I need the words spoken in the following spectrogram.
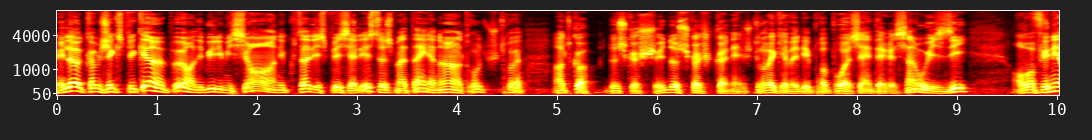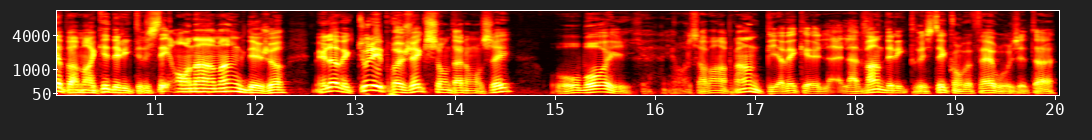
Mais là, comme j'expliquais un peu en début d'émission, en écoutant des spécialistes ce matin, il y en a un, entre autres, je trouvais, en tout cas, de ce que je sais, de ce que je connais, je trouvais qu'il y avait des propos assez intéressants où il se dit on va finir par manquer d'électricité. On en manque déjà. Mais là, avec tous les projets qui sont annoncés, oh boy, ça va en prendre. Puis avec euh, la, vente d'électricité qu'on va faire aux États,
